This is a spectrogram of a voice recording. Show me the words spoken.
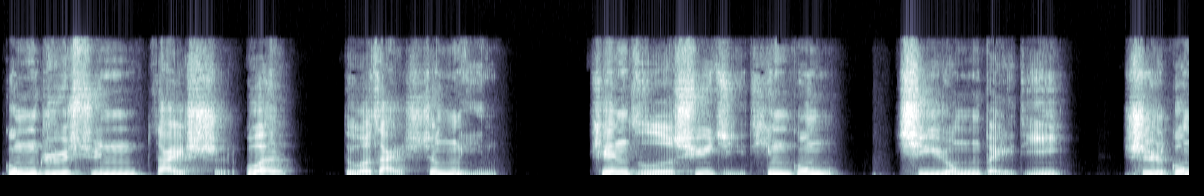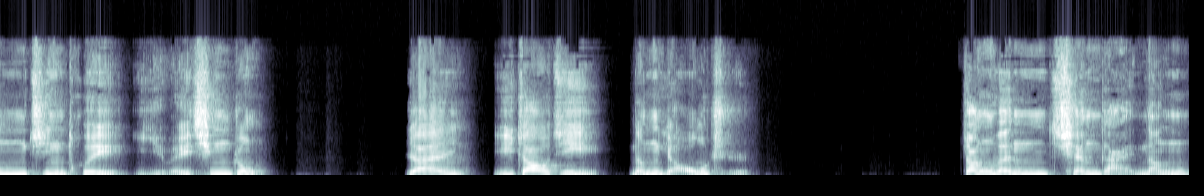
公之勋在史官，德在生民。天子虚己听公，西戎北狄，是公进退以为轻重。然一诏记能遥之。”张文前改能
